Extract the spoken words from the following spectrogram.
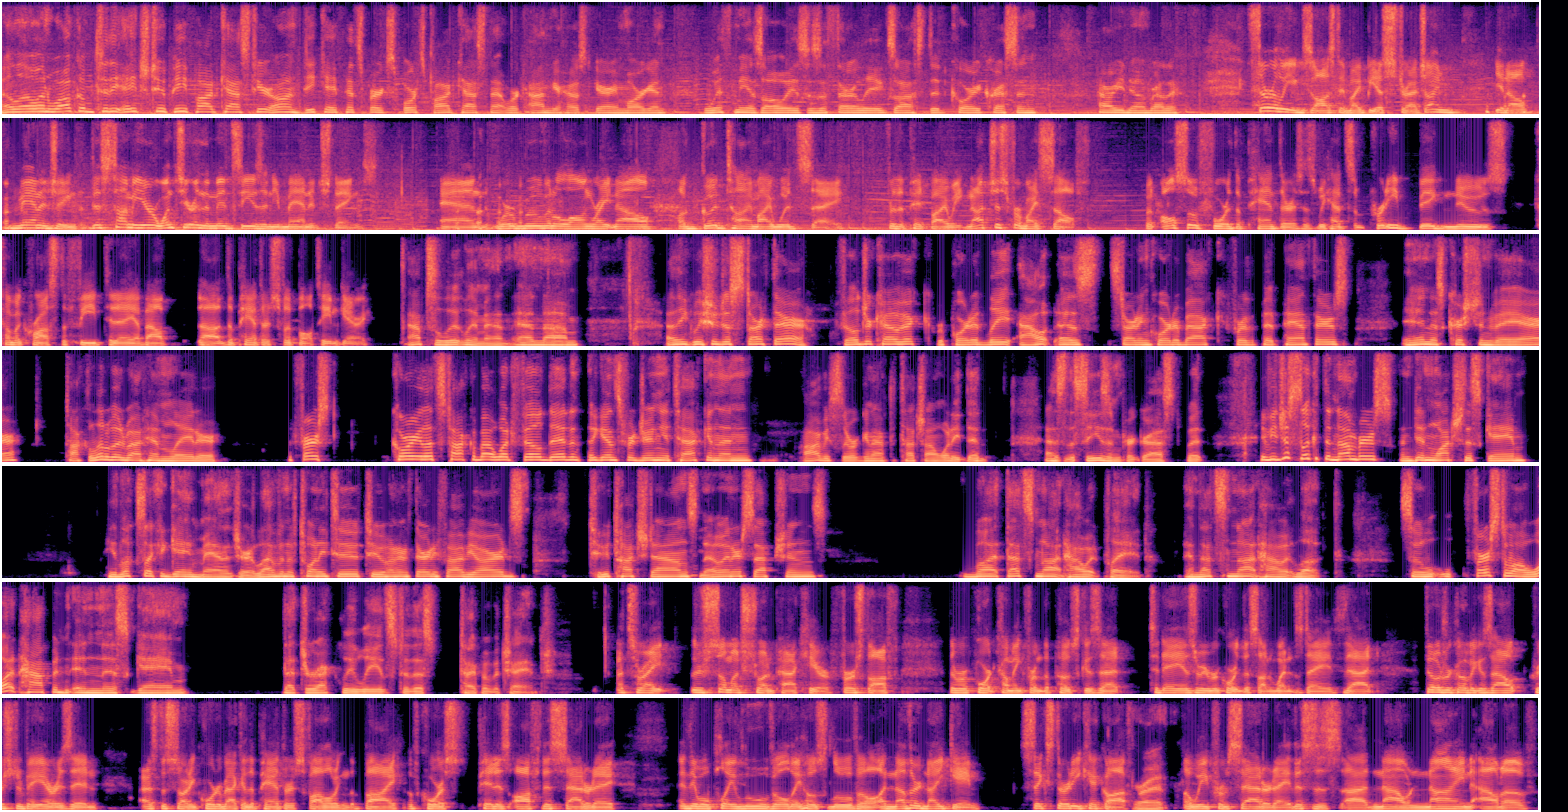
Hello and welcome to the H2P podcast here on DK Pittsburgh Sports Podcast Network. I'm your host, Gary Morgan. With me, as always, is a thoroughly exhausted Corey Crisan. How are you doing, brother? Thoroughly exhausted might be a stretch. I'm, you know, managing this time of year. Once you're in the midseason, you manage things. And we're moving along right now. A good time, I would say, for the Pitt bye week. Not just for myself, but also for the Panthers, as we had some pretty big news come across the feed today about uh, the Panthers football team, Gary. Absolutely, man. And um, I think we should just start there. Phil Jurkovec reportedly out as starting quarterback for the Pitt Panthers, in as Christian Veilleux. Talk a little bit about him later. But first, Corey, let's talk about what Phil did against Virginia Tech, and then obviously we're going to have to touch on what he did as the season progressed. But if you just look at the numbers and didn't watch this game, he looks like a game manager 11 of 22, 235 yards, two touchdowns, no interceptions. But that's not how it played. And that's not how it looked. So, first of all, what happened in this game that directly leads to this type of a change? That's right. There's so much to unpack here. First off, the report coming from the Post Gazette today, as we record this on Wednesday, that Phil Jurkovec is out, Christian Veilleux is in as the starting quarterback of the Panthers following the bye. Of course, Pitt is off this Saturday, and they will play Louisville. They host Louisville, another night game, six thirty kickoff, right? A week from Saturday. This is uh, now nine out of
